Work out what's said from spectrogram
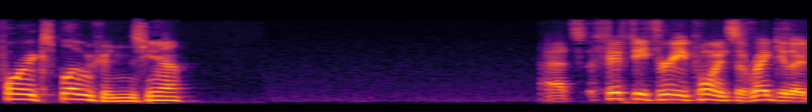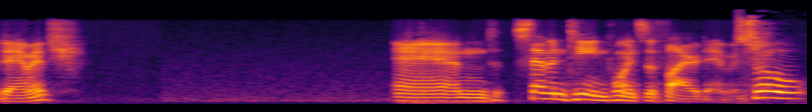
Four explosions, yeah. That's 53 points of regular damage. and 17 points of fire damage. So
